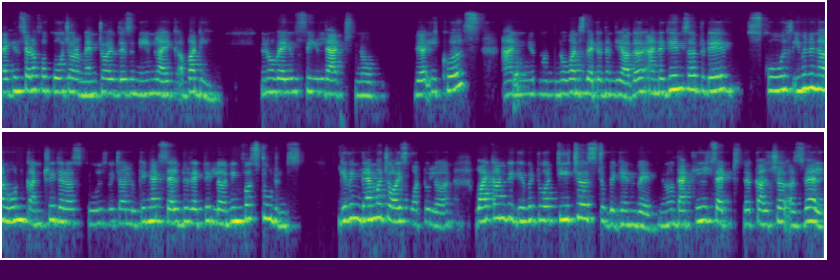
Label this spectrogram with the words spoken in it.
like, instead of a coach or a mentor, if there's a name like a buddy, you know, where you feel that, you know, we are equals and you know no one's better than the other. And again sir today schools even in our own country there are schools which are looking at self-directed learning for students giving them a choice what to learn. Why can't we give it to our teachers to begin with? You know that will set the culture as well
